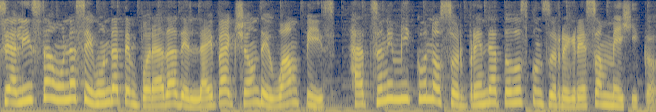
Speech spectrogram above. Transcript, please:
Se alista una segunda temporada del live action de One Piece. Hatsune Miku nos sorprende a todos con su regreso a México.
